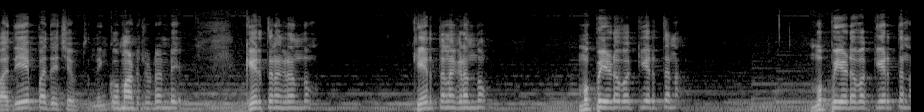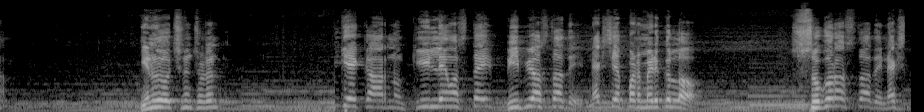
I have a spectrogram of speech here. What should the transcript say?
పదే పదే చెబుతుంది ఇంకో మాట చూడండి. కీర్తన గ్రంథం కీర్తన గ్రంథం ముప్పై ఏడవ కీర్తన. ముప్పై ఏడవ కీర్తన. ఎనిమిది వచ్చిన చూడండి. ఇంకే కారణం కీళ్ళేం వస్తాయి? బీపీ వస్తుంది. నెక్స్ట్ చెప్పండి మెడికల్లో. షుగర్ వస్తుంది. నెక్స్ట్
